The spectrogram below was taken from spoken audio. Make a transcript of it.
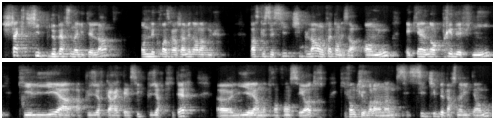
chaque type de personnalité là, on ne les croisera jamais dans la rue. Parce que ces six types-là, en fait, on les a en nous et qu'il y a un ordre prédéfini qui est lié à, plusieurs caractéristiques, plusieurs critères euh, liés à notre enfance et autres, qui font que voilà, on a six types de personnalités en nous.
